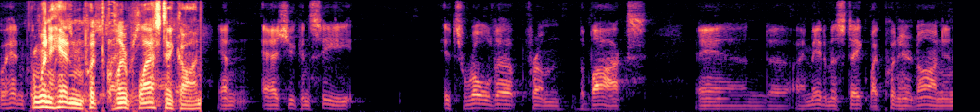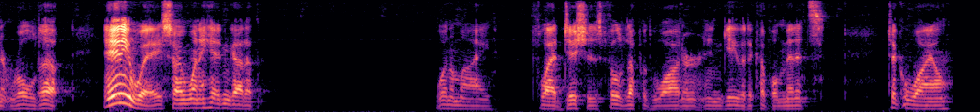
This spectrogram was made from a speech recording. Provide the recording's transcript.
Ahead went ahead and put the clear plastic on. And as you can see, it's rolled up from the box, and uh, I made a mistake by putting it on, and it rolled up. Anyway, so I went ahead and got a one of my flat dishes, filled it up with water, and gave it a couple minutes. Took a while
